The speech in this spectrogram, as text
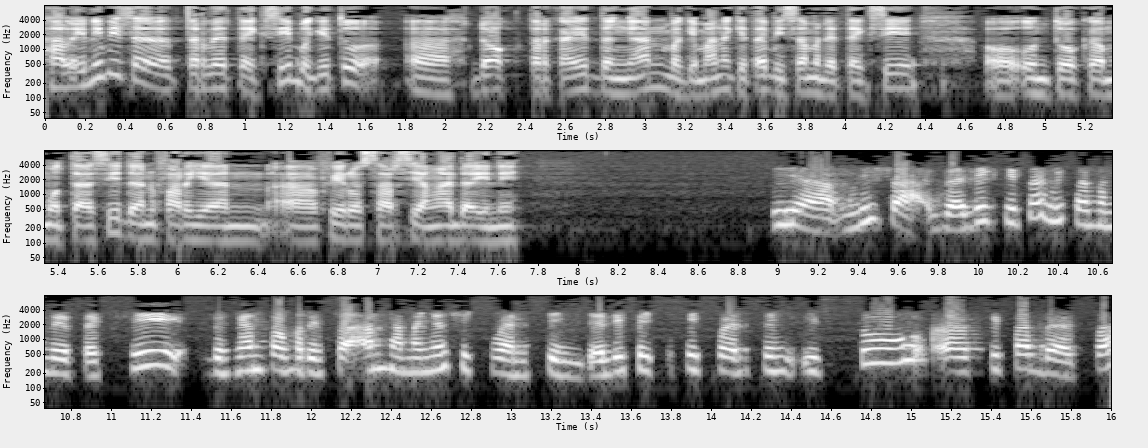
Hal ini bisa terdeteksi begitu eh, dok terkait dengan bagaimana kita bisa mendeteksi eh, untuk eh, mutasi dan varian eh, virus SARS yang ada ini. Iya, bisa. Jadi kita bisa mendeteksi dengan pemeriksaan namanya sequencing. Jadi se- sequencing itu eh, kita baca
